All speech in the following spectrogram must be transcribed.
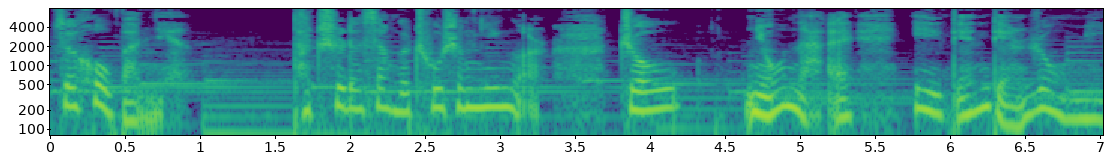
最后半年，他吃的像个出生婴儿，粥、牛奶，一点点肉糜。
